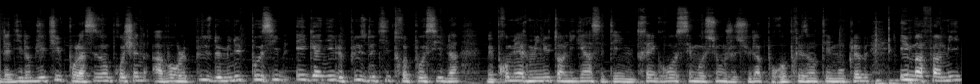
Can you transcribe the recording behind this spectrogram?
il a dit l'objectif pour la saison prochaine, avoir le plus de minutes possible et gagner le plus de titres possible. Hein. Mes premières minutes en Ligue 1, c'était une très grosse émotion. Je suis là pour représenter mon club et ma famille.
